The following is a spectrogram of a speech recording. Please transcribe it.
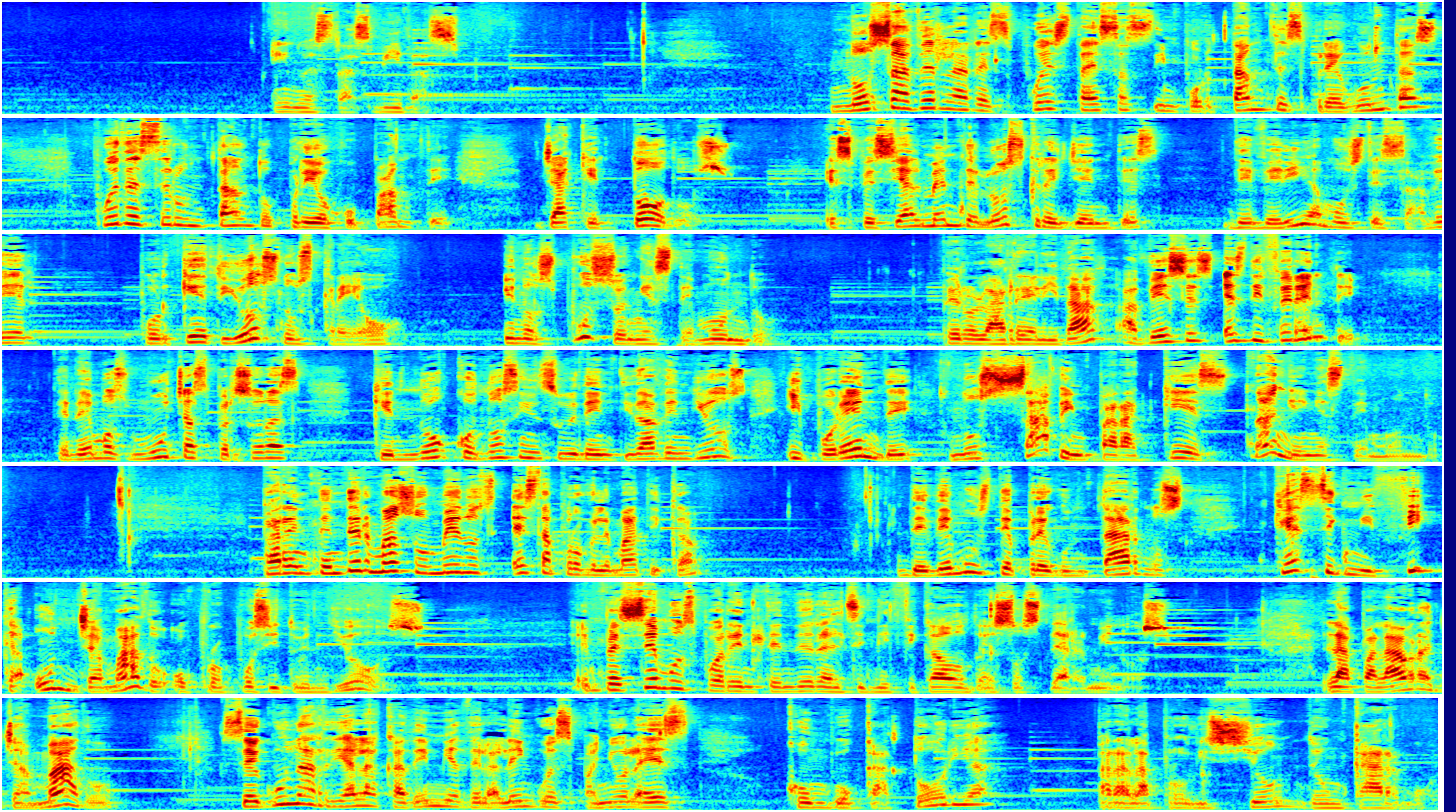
en nuestras vidas. No saber la respuesta a esas importantes preguntas puede ser un tanto preocupante, ya que todos, especialmente los creyentes, deberíamos de saber por qué Dios nos creó y nos puso en este mundo. Pero la realidad a veces es diferente. Tenemos muchas personas que no conocen su identidad en Dios y por ende no saben para qué están en este mundo. Para entender más o menos esta problemática, debemos de preguntarnos qué significa un llamado o propósito en Dios. Empecemos por entender el significado de esos términos. La palabra llamado, según la Real Academia de la Lengua Española, es convocatoria para la provisión de un cargo.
